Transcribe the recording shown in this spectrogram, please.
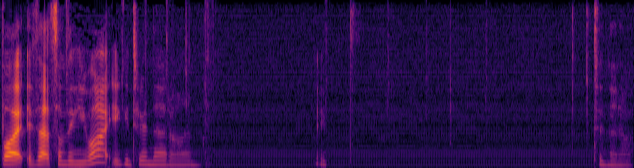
But if that's something you want, you can turn that on. Turn that off.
